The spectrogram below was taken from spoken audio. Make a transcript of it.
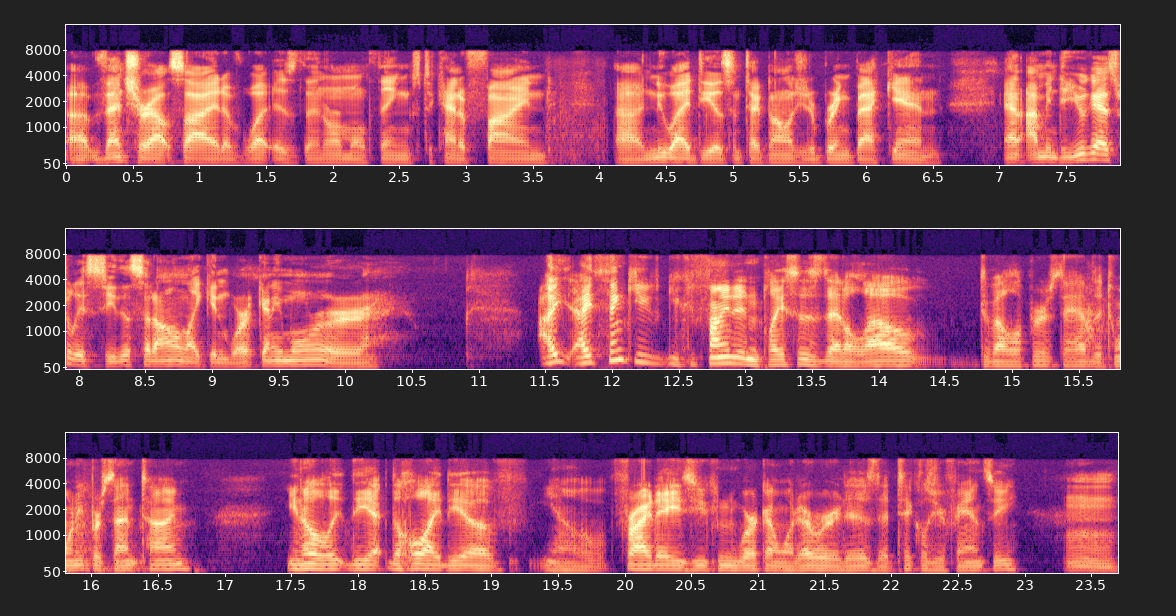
uh, venture outside of what is the normal things to kind of find uh, new ideas and technology to bring back in. And I mean, do you guys really see this at all, like in work anymore, or? I, I think you you can find it in places that allow developers to have the twenty percent time. You know the the whole idea of you know Fridays you can work on whatever it is that tickles your fancy. Mm.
